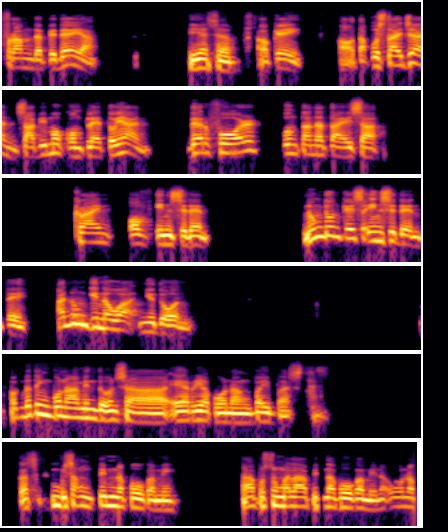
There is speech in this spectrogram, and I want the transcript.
from the PDEA. Yes, sir. Okay, o, tapos tayo dyan. Sabi mo, kompleto yan. Therefore, punta na tayo sa crime of incident. Nung doon kayo sa insidente, anong ginawa nyo doon? Pagdating po namin doon sa area po ng bypass, kasi isang team na po kami. Tapos nung malapit na po kami, nauna,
